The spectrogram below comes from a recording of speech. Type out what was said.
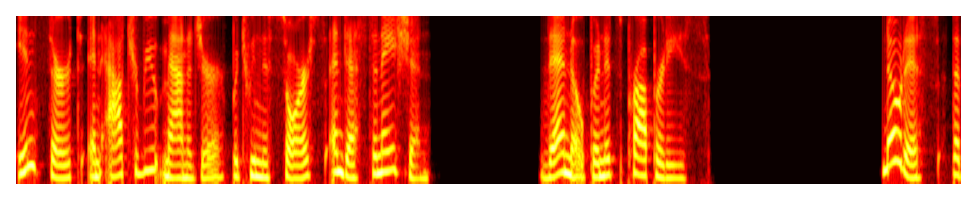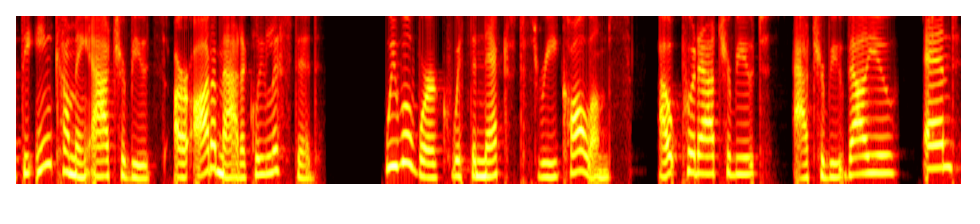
Insert an attribute manager between the source and destination. Then open its properties. Notice that the incoming attributes are automatically listed. We will work with the next three columns, output attribute, attribute value, and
